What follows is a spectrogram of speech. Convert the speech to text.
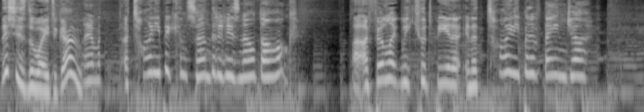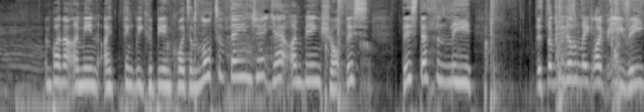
This is the way to go. I am a, a tiny bit concerned that it is now dark. I, I feel like we could be in a, in a tiny bit of danger. And by that I mean I think we could be in quite a lot of danger. Yeah, I'm being shot. This this definitely this definitely doesn't make life easy.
